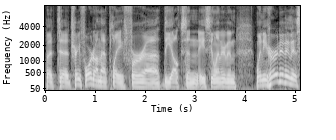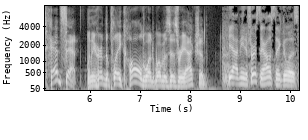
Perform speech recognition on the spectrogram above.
But uh, Tre Ford on that play for uh, the Elks and AC Leonard, and when he heard it in his headset, when he heard the play called, what what was his reaction? Yeah, I mean, the first thing I was thinking was,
